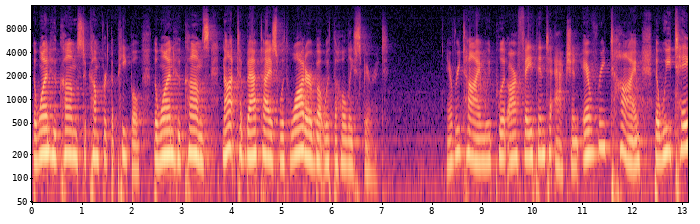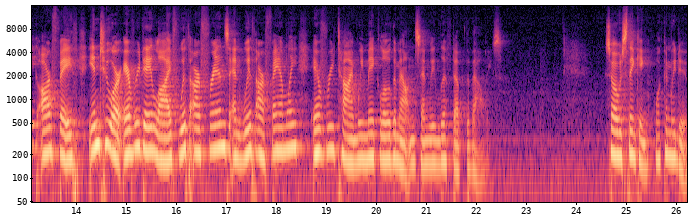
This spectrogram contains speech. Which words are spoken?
The one who comes to comfort the people, the one who comes not to baptize with water, but with the Holy Spirit. Every time we put our faith into action, every time that we take our faith into our everyday life with our friends and with our family, every time we make low the mountains and we lift up the valleys. So I was thinking, what can we do?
